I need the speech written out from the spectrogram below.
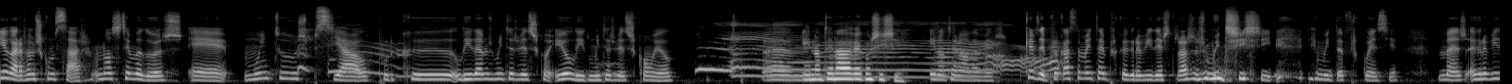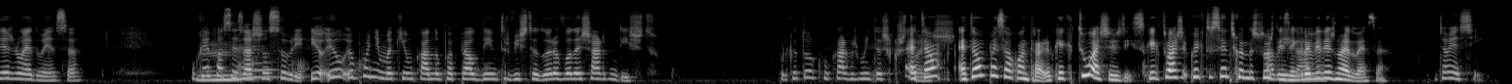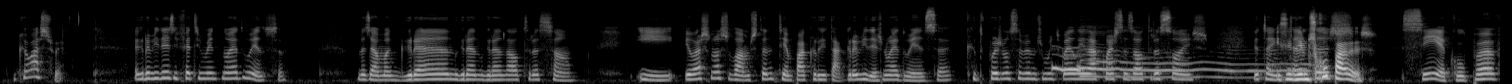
E agora vamos começar. O nosso tema de hoje é muito especial porque lidamos muitas vezes com. Eu lido muitas vezes com ele. Um, e não tem nada a ver com xixi. E não tem nada a ver. Quer dizer, por acaso também tem, porque a gravidez traz-nos muito xixi e muita frequência. Mas a gravidez não é doença. O que é que vocês acham sobre isso? Eu, eu, eu ponho-me aqui um bocado no papel de entrevistadora, vou deixar-me disto. Porque eu estou a colocar-vos muitas questões. Então, então pensa ao contrário. O que é que tu achas disso? O que é que tu, achas, o que é que tu sentes quando as pessoas Obrigada. dizem gravidez não é doença? Então é assim, que eu acho é, a gravidez efetivamente não é doença, mas é uma grande, grande, grande alteração. E eu acho que nós levámos tanto tempo a acreditar que gravidez não é doença que depois não sabemos muito bem lidar com estas alterações. Eu tenho e sentimos tantas... culpadas. Sim, a culpa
